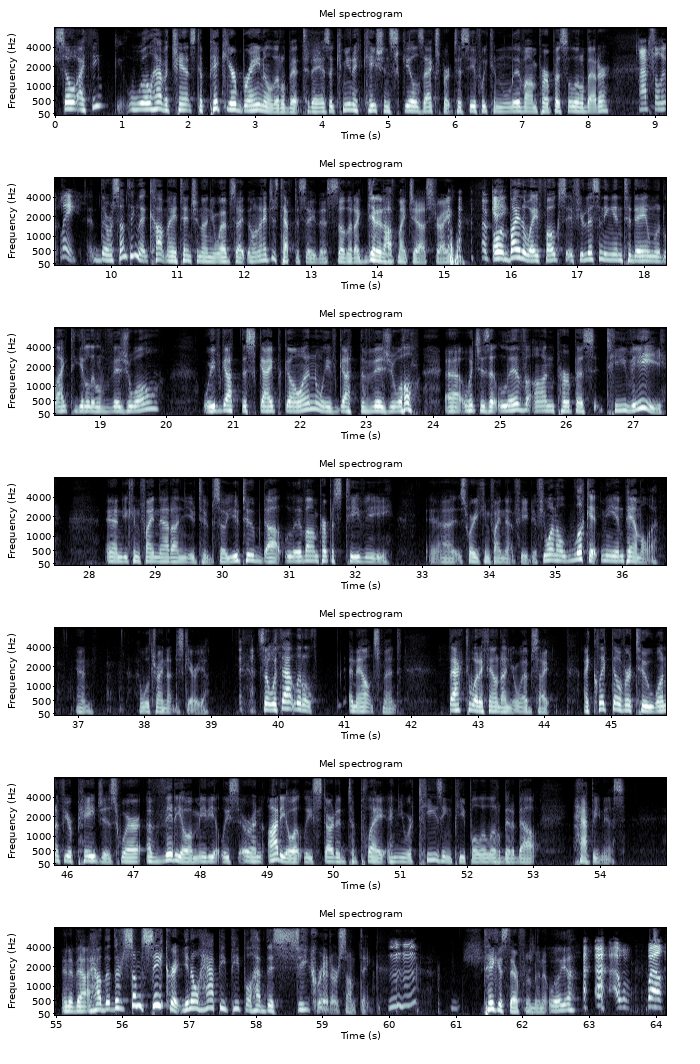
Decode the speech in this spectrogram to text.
So I think we'll have a chance to pick your brain a little bit today as a communication skills expert to see if we can live on purpose a little better. Absolutely. There was something that caught my attention on your website, though, and I just have to say this so that I get it off my chest, right? okay. Oh, and by the way, folks, if you're listening in today and would like to get a little visual, we've got the Skype going, we've got the visual, uh, which is at Live on Purpose TV. And you can find that on YouTube. So, youtube.liveonpurposetv uh, is where you can find that feed. If you want to look at me and Pamela and and we'll try not to scare you. so, with that little announcement, back to what I found on your website. I clicked over to one of your pages where a video immediately, or an audio at least, started to play, and you were teasing people a little bit about happiness and about how the, there's some secret. You know, happy people have this secret or something. Mm-hmm. Take us there for a minute, will you? well,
